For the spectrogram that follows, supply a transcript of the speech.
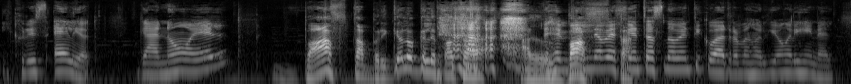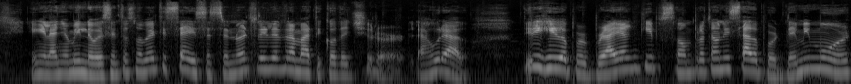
y Chris Elliott. Ganó el ¡Basta! ¿Pero qué es lo que le pasa al de basta? 1994, mejor guion original. En el año 1996 se estrenó el thriller dramático The Shooter, La Jurado, dirigido por Brian Gibson, protagonizado por Demi Moore,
